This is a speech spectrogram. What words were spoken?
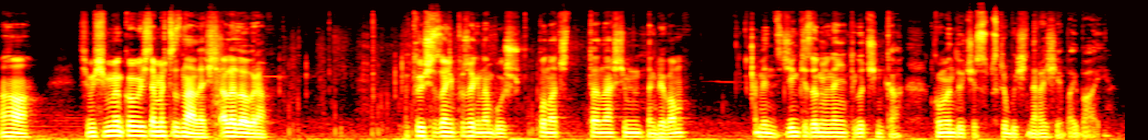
Aha. Czyli musimy kogoś tam jeszcze znaleźć, ale dobra. Tu się z wami pożegnam, bo już ponad 14 minut nagrywam. Więc dzięki za oglądanie tego odcinka. Komentujcie, subskrybujcie. Na razie, bye bye.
